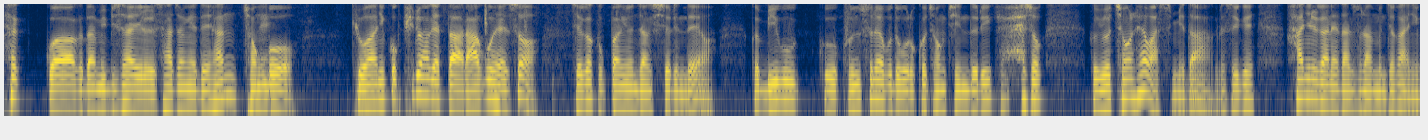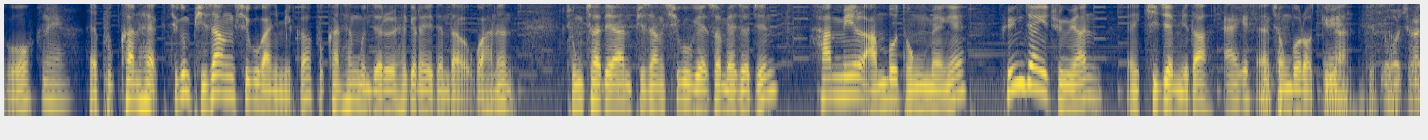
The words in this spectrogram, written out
핵과 그다음에 미사일 사정에 대한 정보 네. 교환이 꼭 필요하겠다라고 해서 제가 국방위원장 시절인데요. 그 미국 그 군수뇌부도 그렇고 정치인들이 계속 그 요청을 해왔습니다. 그래서 이게 한일 간의 단순한 문제가 아니고 네. 예, 북한 핵 지금 비상 시국 아닙니까? 북한 핵 문제를 해결해야 된다고 하는 중차대한 비상 시국에서 맺어진 한미일 안보 동맹의 굉장히 중요한 예, 기재입니다. 알겠습니다. 예, 정보를 얻기 위한. 네. 그래서 제가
